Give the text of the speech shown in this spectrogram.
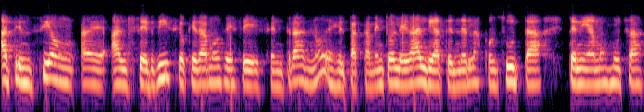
atención eh, al servicio que damos desde Central, ¿no? desde el Departamento Legal, de atender las consultas, teníamos muchas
